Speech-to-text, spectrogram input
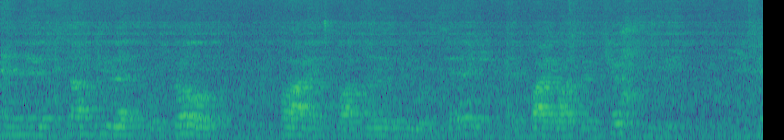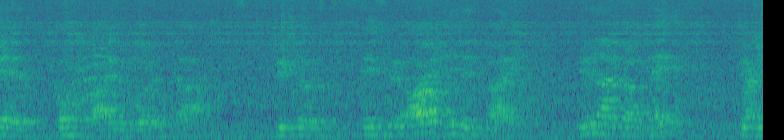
And there's some people that will go by what other people say and by what the church believes, instead of going by the word of God. Because if isn't right, you're not gonna make it. Because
